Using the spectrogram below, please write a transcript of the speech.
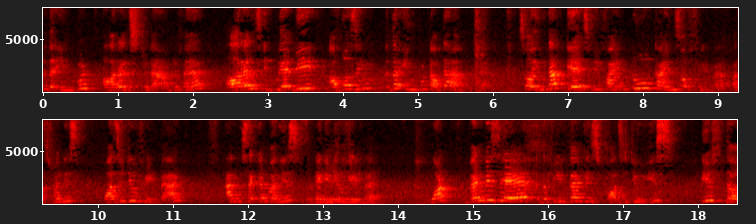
to the input or else to the amplifier or else it may be opposing the input of the amplifier. So in that case, we find two kinds of feedback. First one is positive feedback and the second one is negative feedback. What when we say the feedback is positive is if the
